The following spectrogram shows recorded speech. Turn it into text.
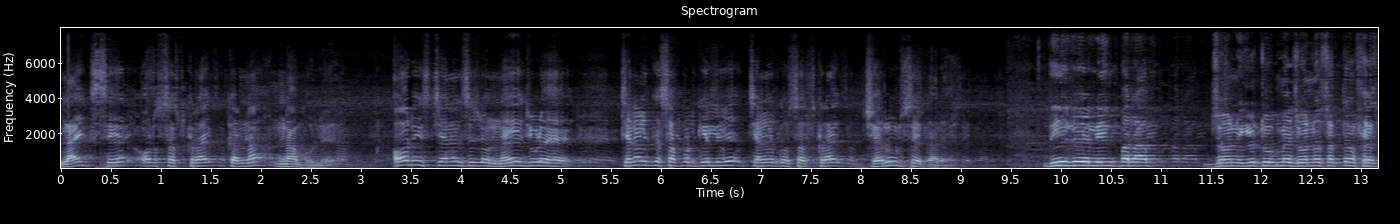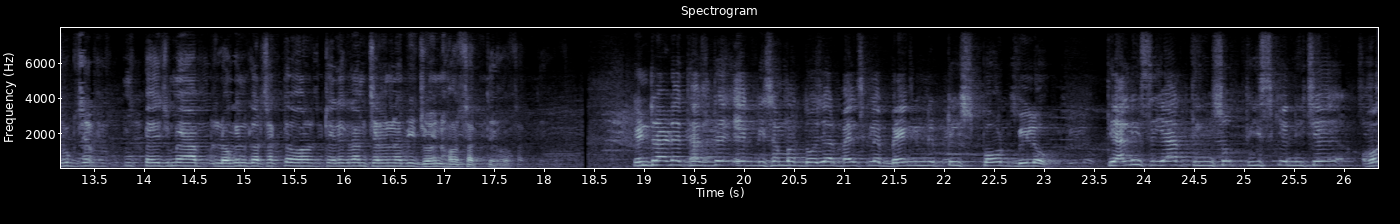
लाइक, शेयर और सब्सक्राइब करना ना भूलें। और इस चैनल से जो नए जुड़े हैं, चैनल के सपोर्ट के लिए चैनल को सब्सक्राइब ज़रूर से करें। दिए गए लिंक पर आप जो यूट्यूब में ज्वाइन हो सकते हो फेसबुक पेज में आप लॉगिन कर सकते हो और टेलीग्राम चैनल में भी ज्वाइन हो सकते हो। इंट्राडे थर्सडे एक दिसंबर 2022 के लिए बैंक निफ्टी स्पोर्ट बिलो तियालीस हज़ार तीन सौ तीस के नीचे हो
